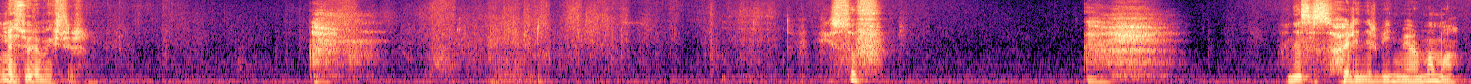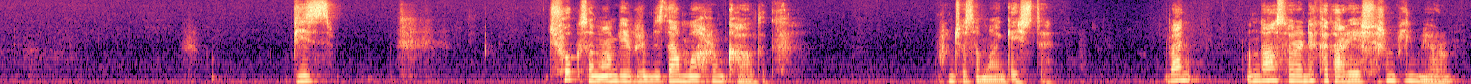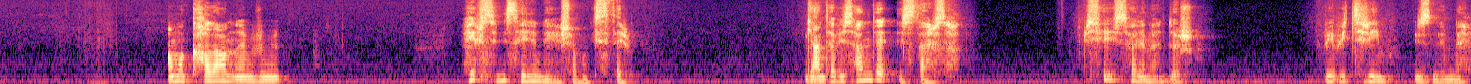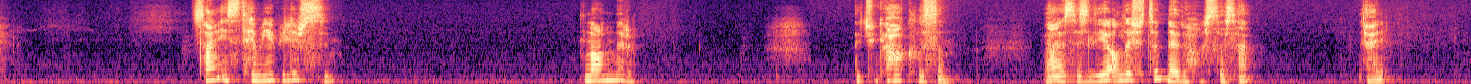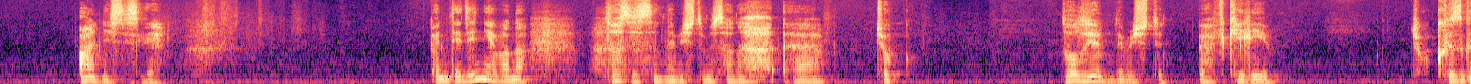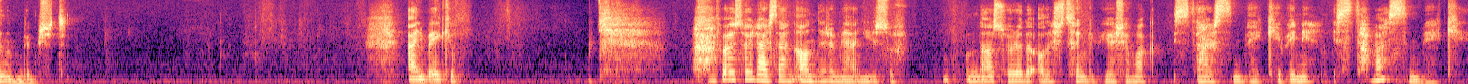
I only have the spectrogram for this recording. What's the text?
Ne söylemek istiyorsun? Yusuf. Ee, Nasıl söylenir bilmiyorum ama... Biz çok zaman birbirimizden mahrum kaldık. Bunca zaman geçti. Ben bundan sonra ne kadar yaşarım bilmiyorum. Ama kalan ömrümün hepsini seninle yaşamak isterim. Yani tabii sen de istersen. Bir şey söyleme dur. Bir bitireyim izninle. Sen istemeyebilirsin. Bunu anlarım. E Çünkü haklısın. Bensizliğe alıştın ne de olsa sen. Yani annesizliğe. Hani dedin ya bana nasılsın demiştim sana. Ee, çok doluyum demiştin. Öfkeliyim. Çok kızgınım demiştin. Yani belki böyle söylersen anlarım yani Yusuf. Bundan sonra da alıştığın gibi yaşamak istersin belki. Beni istemezsin belki.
